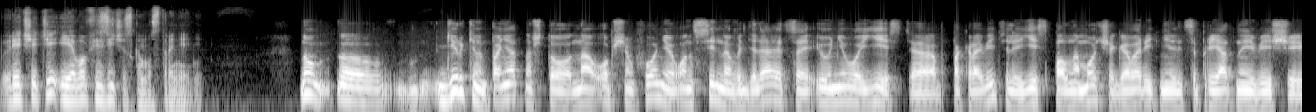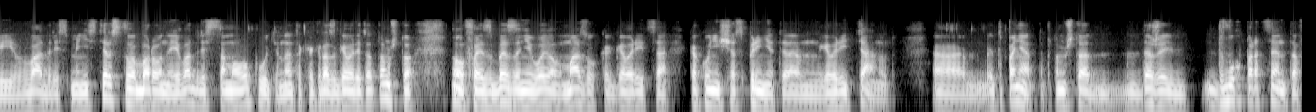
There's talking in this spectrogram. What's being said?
речь идти и о его физическом устранении? Ну, э, Гиркин, понятно, что на общем фоне он сильно выделяется, и у него есть э, покровители, есть полномочия говорить нелицеприятные вещи в адрес Министерства обороны и в адрес самого Путина. Это как раз говорит о том, что ну, ФСБ за него мазу, как говорится, как у них сейчас принято говорить, тянут. А, это понятно, потому что даже 2%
